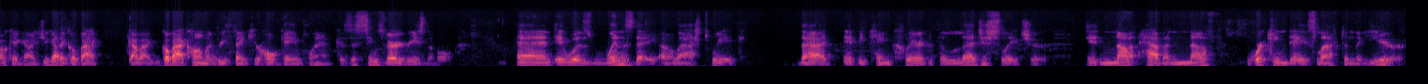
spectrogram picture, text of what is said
okay, guys, you got to go back, go back, go back home and rethink your whole game plan because this seems very reasonable. And it was Wednesday of last week that it became clear that the legislature did not have enough working days left in the year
